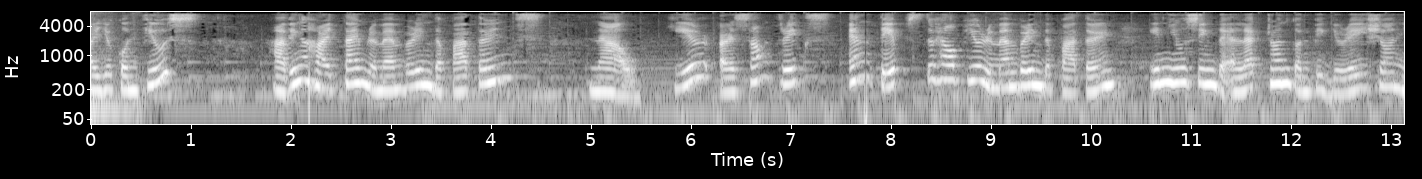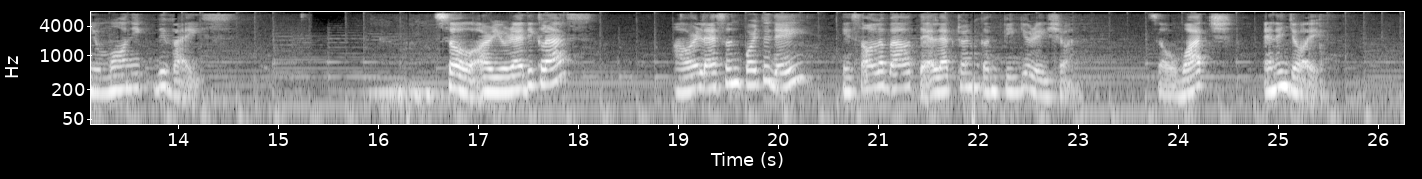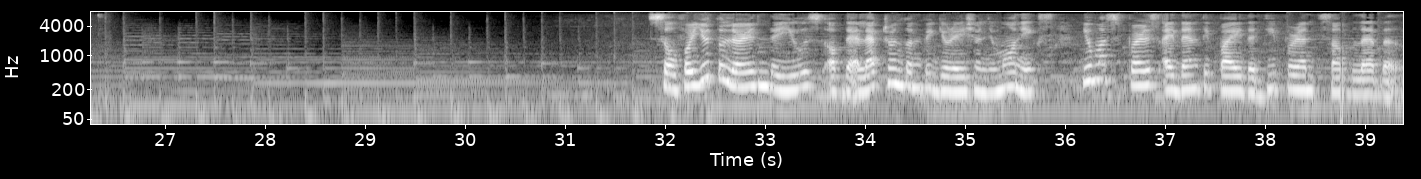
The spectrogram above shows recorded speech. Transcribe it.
Are you confused? Having a hard time remembering the patterns? Now, here are some tricks and tips to help you remembering the pattern in using the electron configuration mnemonic device. So, are you ready class? Our lesson for today is all about the electron configuration. So watch and enjoy. So for you to learn the use of the electron configuration mnemonics, you must first identify the different sub-level.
